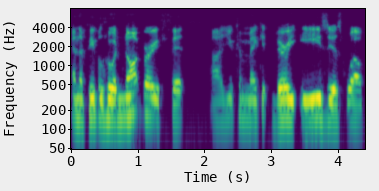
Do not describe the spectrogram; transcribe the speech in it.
and the people who are not very fit, uh, you can make it very easy as well.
